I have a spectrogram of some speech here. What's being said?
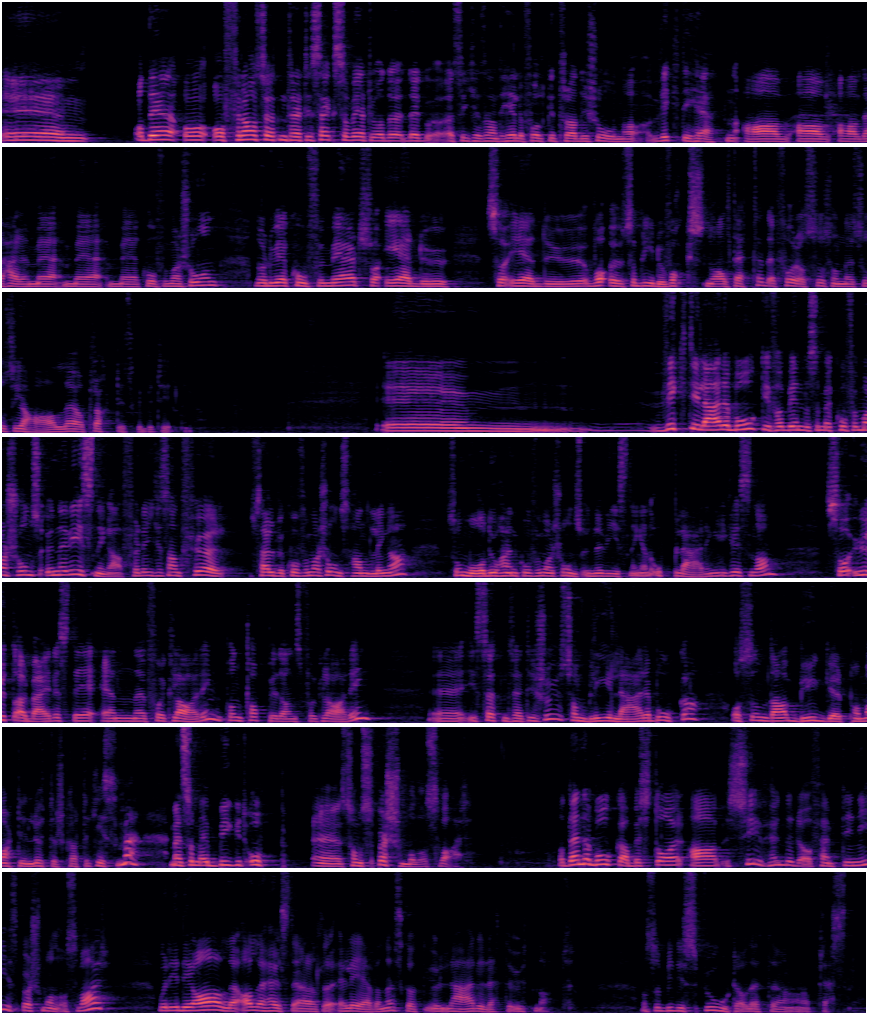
Eh, og, det, og, og, fra 1736 så vet vi at det, det, altså sant, hele folketradisjonen og viktigheten av, av, av det her med, med, med, konfirmasjon. Når du er konfirmert, så, er du, så, er du, så, blir du voksen og alt dette. Det får også sånne sosiale og praktiske betydninger. Eh, viktig lærebok i forbindelse med konfirmasjonsundervisninga. For det er ikke sant, før selve konfirmasjonshandlinga så må du ha en konfirmasjonsundervisning, en opplæring i kristendom. Så utarbeides det en forklaring, på en Pontoppidas forklaring eh, i 1737, som blir læreboka, og som da bygger på Martin Luthers katekisme, men som er bygd opp eh, som spørsmål og svar. Og denne boka består av 759 spørsmål og svar, hvor idealet aller helst er at elevene skal lære dette utenat. Og så blir de spurt av dette av presten.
